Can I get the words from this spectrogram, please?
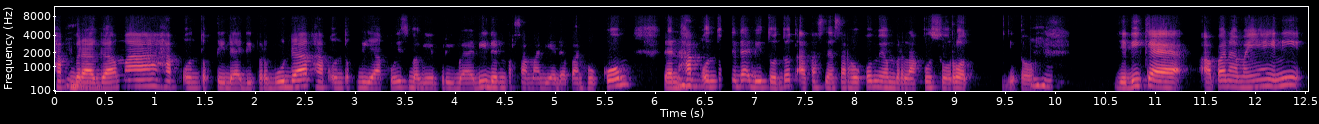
hak Hmm. beragama, hak untuk tidak diperbudak, hak untuk diakui sebagai pribadi dan persamaan di hadapan hukum, dan hak Hmm. untuk tidak dituntut atas dasar hukum yang berlaku surut gitu. Mhm. Jadi kayak apa namanya ini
